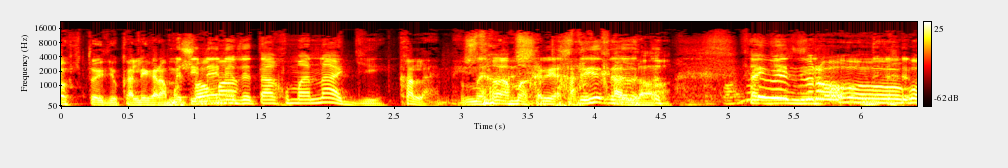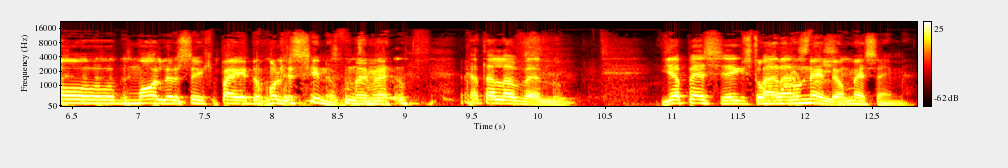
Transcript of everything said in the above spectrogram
Όχι το ίδιο καλή Με γραμμή. την έννοια δεν τα έχουμε ανάγκη. Καλά εμείς. Με- άμα χρειαστεί, δεν- Καλό. Θα γίνει. Ο Μόλερς έχει πάει το Μολεσίνο. Καταλαβαίνω. Για πες, έχεις Το παράσταση. Μουρουνέλαιο μέσα είμαι.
